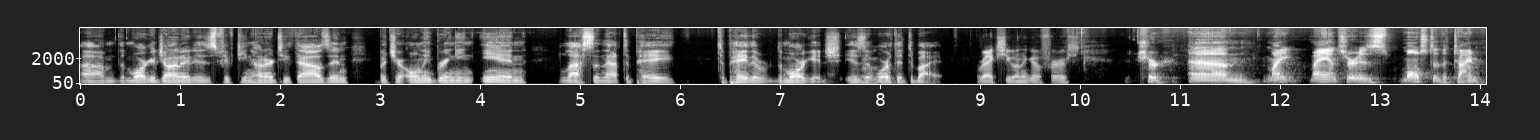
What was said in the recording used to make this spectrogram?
um, the mortgage on it is 1500 2000 but you're only bringing in less than that to pay to pay the, the mortgage is mm-hmm. it worth it to buy it rex you want to go first Sure. Um, my my answer is most of the time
